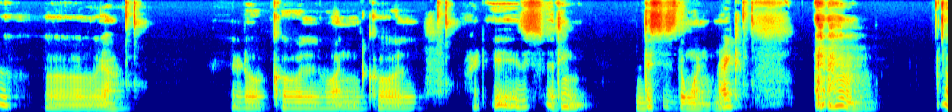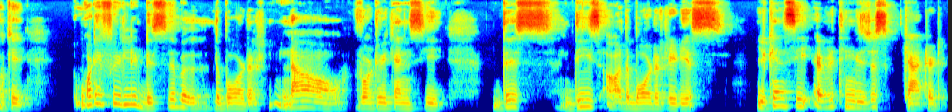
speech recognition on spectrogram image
Uh, yeah. Do curl one curl right is I think this is the one right? Okay. What if we really disable the border? Now what we can see this these are the border radius. You can see everything is just scattered.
